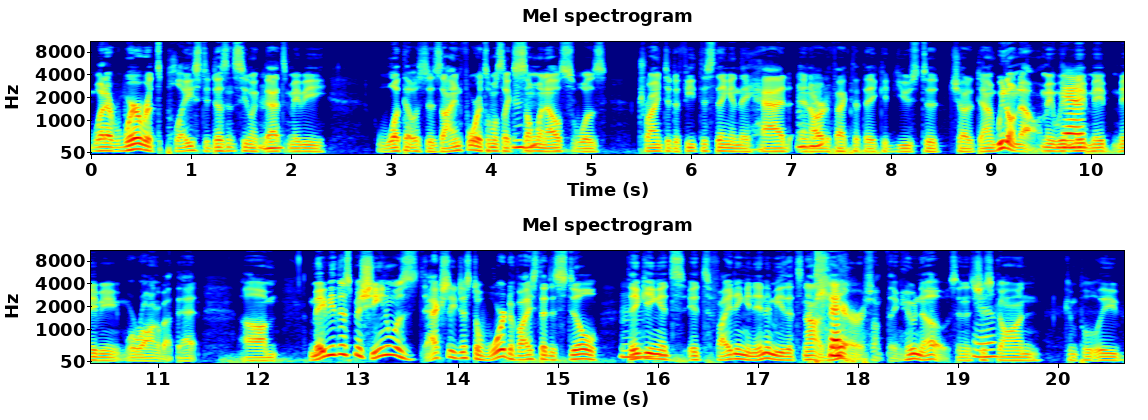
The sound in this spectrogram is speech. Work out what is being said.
Whatever, wherever it's placed, it doesn't seem like Mm-hmm. that's maybe what that was designed for. It's almost like someone else was trying to defeat this thing, and they had an artifact that they could use to shut it down. We don't know. I mean, we Mm-hmm. Yeah. may, may, maybe we're wrong about that. Um, maybe this machine was actually just a war device that is still thinking it's it's fighting an enemy that's not Mm-hmm. There or something. Who knows? And it's just gone completely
